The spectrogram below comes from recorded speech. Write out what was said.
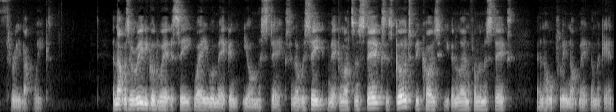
three that week. And that was a really good way to see where you were making your mistakes. And obviously, making lots of mistakes is good because you can learn from the mistakes and hopefully not make them again.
